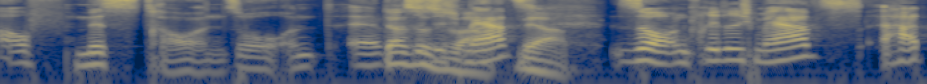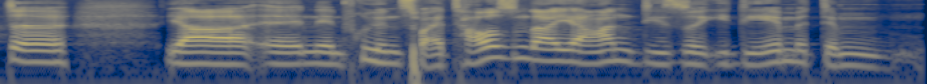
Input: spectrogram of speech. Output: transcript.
auf Misstrauen. So und äh, das Friedrich ist wahr. Merz, ja. so und Friedrich Merz hatte ja in den frühen 2000er Jahren diese Idee mit dem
